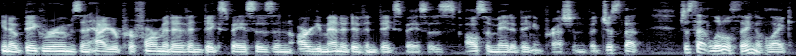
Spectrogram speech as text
you know, big rooms and how you're performative in big spaces and argumentative in big spaces also made a big impression. But just that, just that little thing of like,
